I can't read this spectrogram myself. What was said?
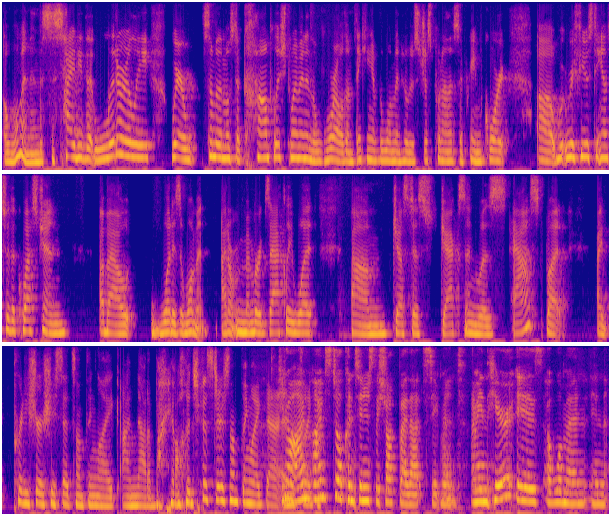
a woman in the society that literally where some of the most accomplished women in the world i'm thinking of the woman who was just put on the supreme court uh, refused to answer the question about what is a woman i don't remember exactly what um, justice jackson was asked but I'm pretty sure she said something like, I'm not a biologist or something like that. You know, I'm, like, I'm still continuously shocked by that statement. I mean, here is a woman in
